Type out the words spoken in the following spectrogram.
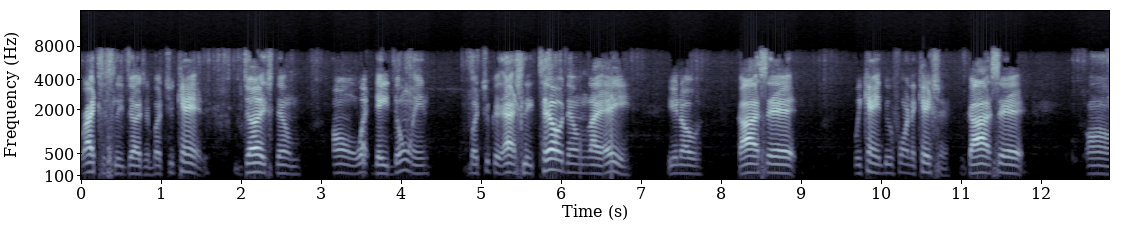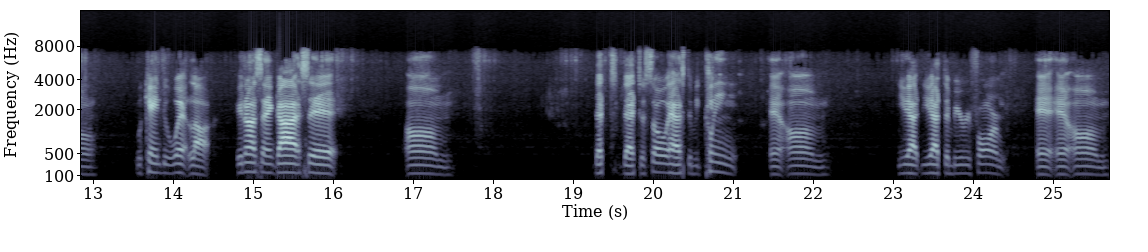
righteously judging. But you can't judge them on what they doing. But you could actually tell them like, hey, you know, God said we can't do fornication. God said um we can't do wedlock. You know what I'm saying? God said um that that your soul has to be clean and um you have you have to be reformed and, and um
